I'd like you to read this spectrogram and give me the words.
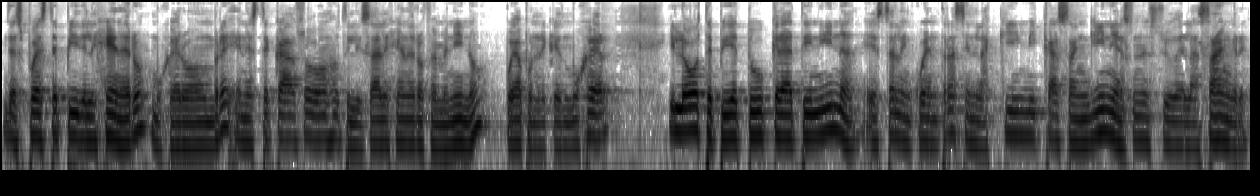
Después te pide el género, mujer o hombre. En este caso vamos a utilizar el género femenino. Voy a poner que es mujer. Y luego te pide tu creatinina. Esta la encuentras en la química sanguínea, es un estudio de la sangre.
